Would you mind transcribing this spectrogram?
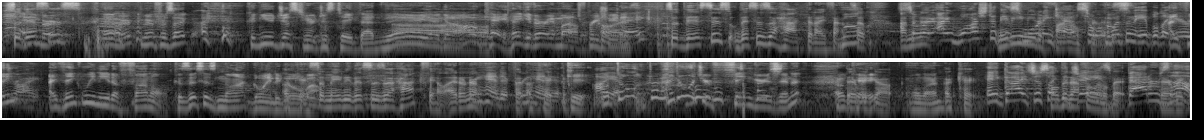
So this Amber, is. Amber, come here for a sec. Can you just here, just take that? There you go. Ah. Okay, thank you very much. Appreciate Okay. it. So this is this is a hack that I found. Well, so I'm so gonna, I I washed it this you need a morning, funnel Kev, so it wasn't able to I air think dry. I think we need a funnel because this is not going to go Okay, well. so maybe this is a hack fail. I don't know. Freehand it, freehand okay. it. okay, I Oh, well, am. don't I don't want your fingers in it. Okay, There we go. Hold on. Okay. Hey guys, just like Hold the it up Jays, batters There we up.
